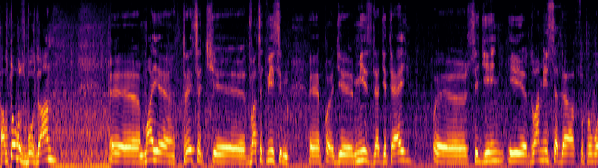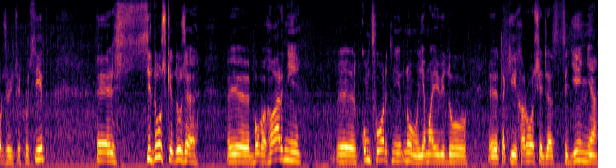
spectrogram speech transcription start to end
Автобус Богдан е, має 30, е, 28 е, ді- місць для дітей, е, сидінь і два місця для супроводжуючих осіб. Е, Сідушки дуже е, гарні, е, комфортні. Ну, я маю в виду е, такі хороші для сидіння.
